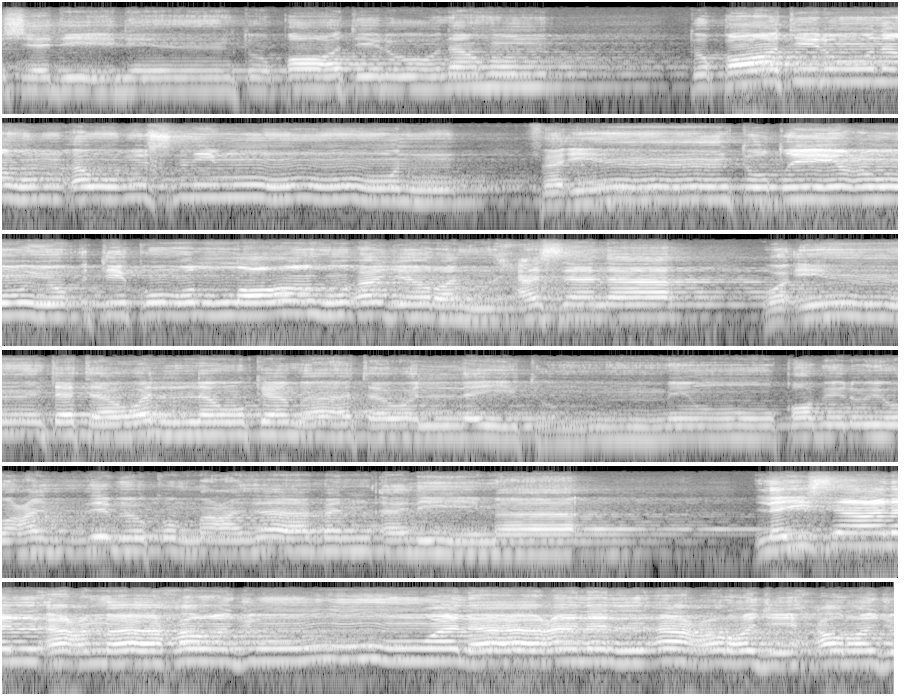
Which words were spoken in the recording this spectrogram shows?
شديد تقاتلونهم تقاتلونهم أو يسلمون فإن تطيعوا يؤتكم الله أجرا حسنا وإن تتولوا كما توليتم من قبل يعذبكم عذابا اليما. ليس على الأعمى حرج ولا على الأعرج حرج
